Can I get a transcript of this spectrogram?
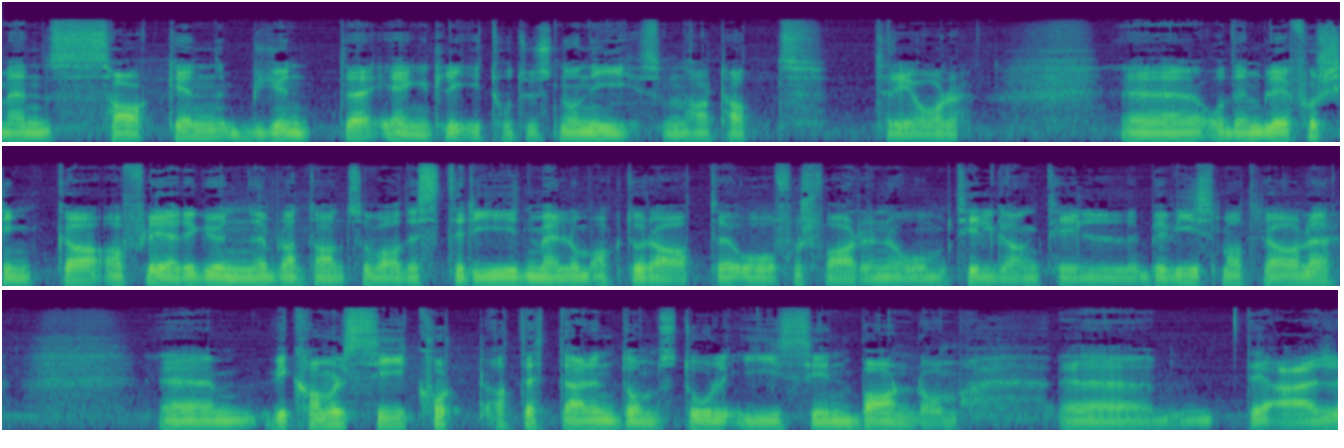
Men saken begynte egentlig i 2009, så den har tatt tre år. Og den ble forsinka av flere grunner. Bl.a. så var det strid mellom aktoratet og forsvarerne om tilgang til bevismateriale. Vi kan vel si kort at dette er en domstol i sin barndom. Er,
